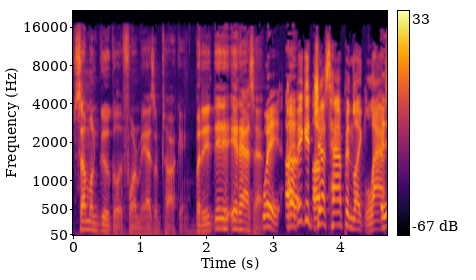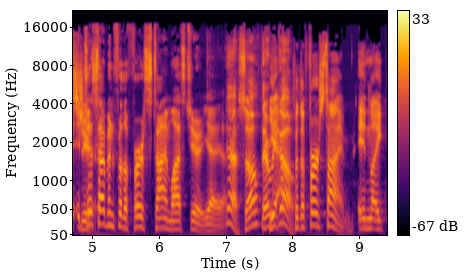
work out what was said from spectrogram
Someone Google it for me as I'm talking. But it it, it has happened. wait. I uh, think it uh, just happened like last it, it just happened for the first time last year. Yeah, yeah. Yeah. So there we yeah, go. for the first time in like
